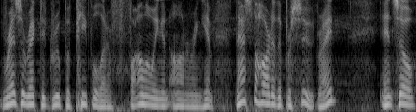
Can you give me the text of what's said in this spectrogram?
resurrected group of people that are following and honoring him? That's the heart of the pursuit, right? And so,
